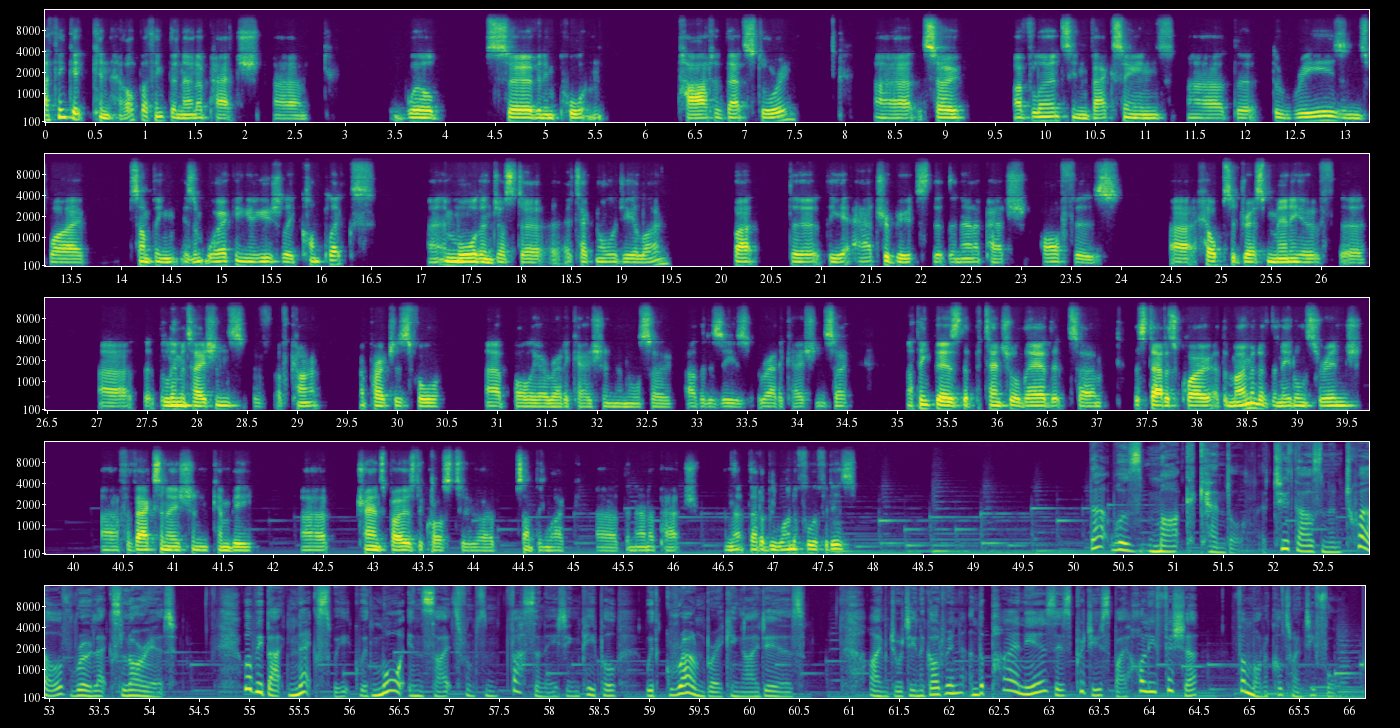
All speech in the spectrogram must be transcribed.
I think it can help. I think the nanopatch um, will serve an important part of that story. Uh, so I've learnt in vaccines uh, the the reasons why something isn't working are usually complex and more than just a, a, technology alone. But the the attributes that the nanopatch offers uh, helps address many of the uh, the, the, limitations of, of, current approaches for uh, polio eradication and also other disease eradication. So I think there's the potential there that um, the status quo at the moment of the needle and syringe uh, for vaccination can be uh, transposed across to uh, something like the nanopatch. And that, that'll be wonderful if it is. That was Mark Kendall, a 2012 Rolex laureate. We'll be back next week with more insights from some fascinating people with groundbreaking ideas. I'm Georgina Godwin, and The Pioneers is produced by Holly Fisher for Monocle 24.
